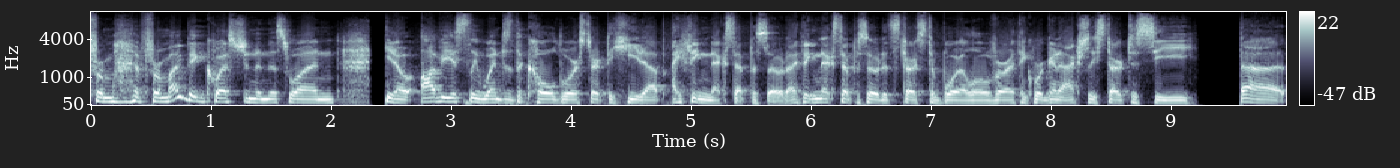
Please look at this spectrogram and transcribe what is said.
for my for my big question in this one, you know, obviously, when does the Cold War start to heat up? I think next episode. I think next episode it starts to boil over. I think we're going to actually start to see uh,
